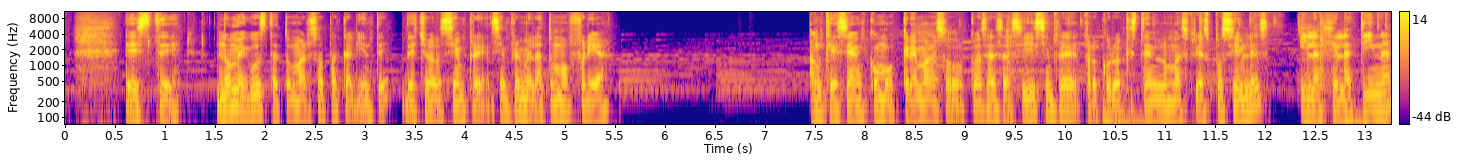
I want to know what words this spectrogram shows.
este, no me gusta tomar sopa caliente. De hecho, siempre, siempre me la tomo fría. Aunque sean como cremas o cosas así, siempre procuro que estén lo más frías posibles. Y la gelatina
